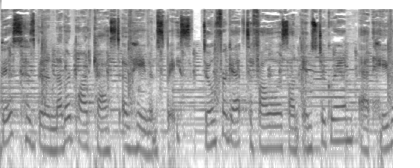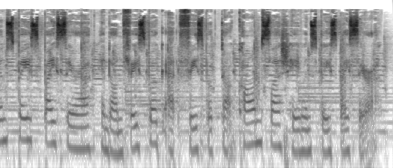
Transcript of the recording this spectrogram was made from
This has been another podcast of Haven Space. Don't forget to follow us on Instagram at Haven Space by Sarah and on Facebook at facebook.com slash Haven Space by Sarah.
